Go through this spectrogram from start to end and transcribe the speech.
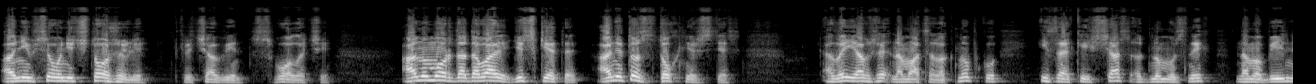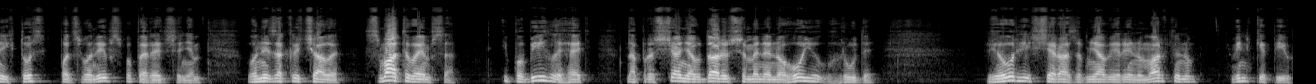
Они все уничтожили, кричав він, сволочі. Ану, морда, давай дискети, а не то здохнеш здесь. Але я вже намацала кнопку, і за якийсь час одному з них на мобільний хтось подзвонив з попередженням. Вони закричали Смативаємося і побігли геть, на прощання вдаривши мене ногою в груди. Георгій ще раз обняв Ірину Марківну, він кипів.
